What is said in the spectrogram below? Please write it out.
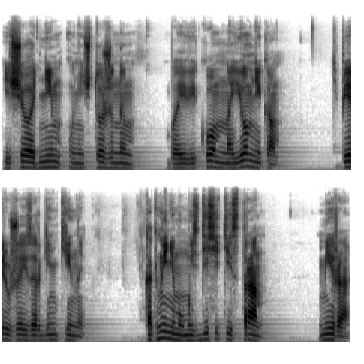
еще одним уничтоженным боевиком, наемником, теперь уже из Аргентины. Как минимум из 10 стран мира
